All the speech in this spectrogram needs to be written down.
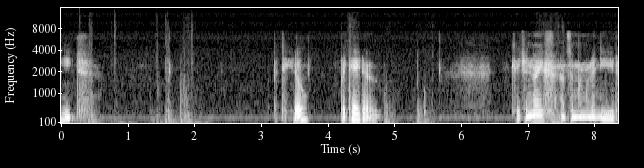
Eat. Potato? Potato. Kitchen knife, not something I'm gonna need.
